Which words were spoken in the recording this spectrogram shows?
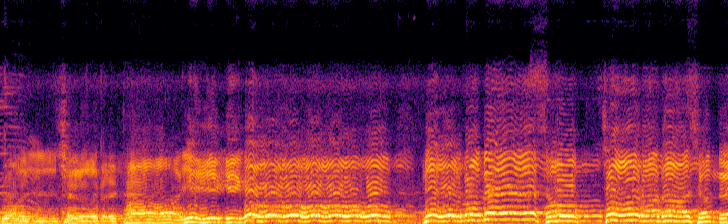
원수를 다 이기고 무덤에서 살아나셨네.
